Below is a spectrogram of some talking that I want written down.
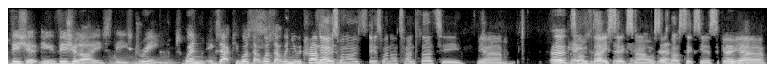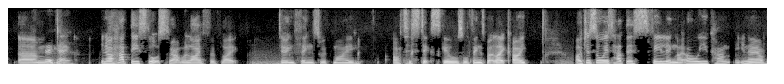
visual you visualize these dreams when exactly was that was that when you were traveling no it's when i was it's when i turned 30 yeah Okay. So I'm so 36 okay. now. So, it's about six years ago. Okay. Yeah. Um, okay. You know, I had these thoughts throughout my life of like doing things with my artistic skills or things, but like I, I just always had this feeling like, oh, you can't. You know, I've,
